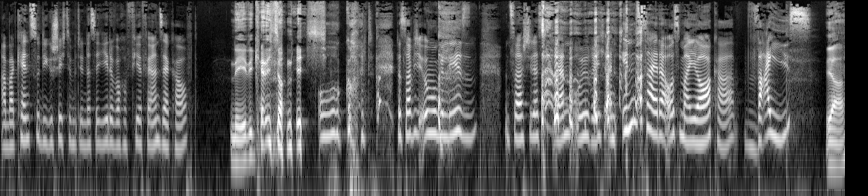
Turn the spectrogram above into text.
Aber kennst du die Geschichte mit dem, dass er jede Woche vier Fernseher kauft? Nee, die kenne ich noch nicht. Oh Gott, das habe ich irgendwo gelesen. Und zwar steht, dass Jan Ulrich, ein Insider aus Mallorca, weiß, Ja.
